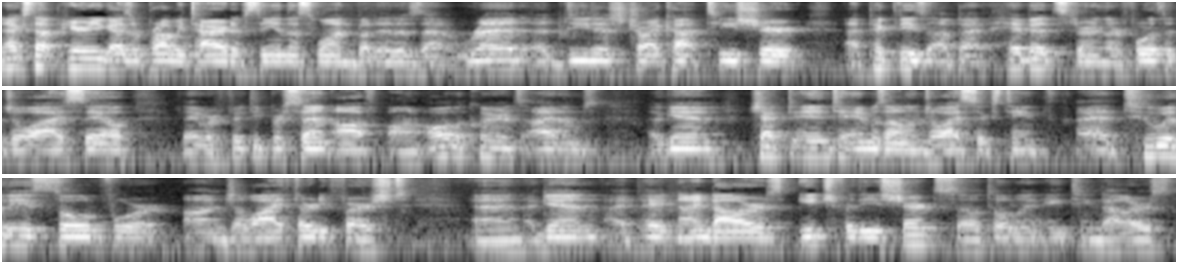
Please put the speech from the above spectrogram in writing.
Next up here, you guys are probably tired of seeing this one, but it is that red Adidas Tricot t-shirt. I picked these up at Hibbett's during their 4th of July sale. They were 50% off on all the clearance items. Again, checked into Amazon on July 16th. I had two of these sold for on July 31st. And again, I paid $9 each for these shirts, so totaling $18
